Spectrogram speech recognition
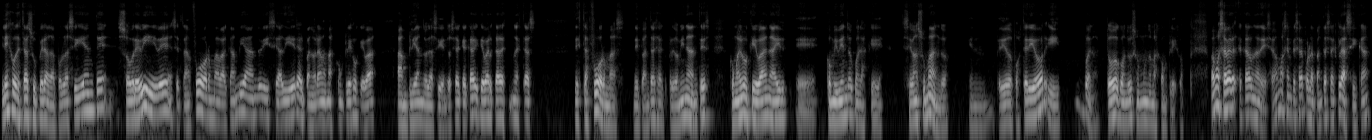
lejos de estar superada por la siguiente, sobrevive, se transforma, va cambiando y se adhiere al panorama más complejo que va ampliando la siguiente. O sea que acá hay que ver cada una de estas, de estas formas de pantallas predominantes como algo que van a ir eh, conviviendo con las que se van sumando en periodo posterior y bueno, todo conduce a un mundo más complejo. Vamos a ver cada una de ellas. Vamos a empezar por la pantalla clásica.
